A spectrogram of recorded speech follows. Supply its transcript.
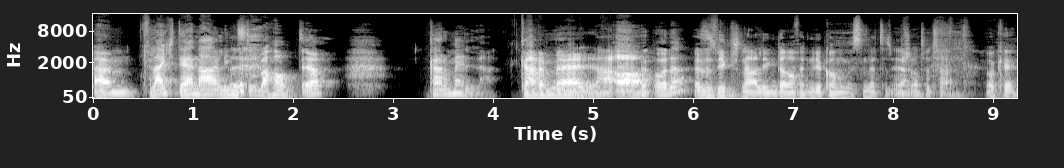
Ähm, vielleicht der naheliegendste überhaupt. Ja. Carmella. Carmella. Oh. Oder? Es ist wirklich naheliegend. Darauf hätten wir kommen müssen letztes Mal Ja, schon. total. Okay.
